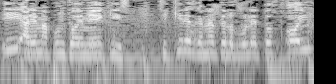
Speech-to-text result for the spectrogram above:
y arema.mx. Si quieres ganarte los boletos hoy,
